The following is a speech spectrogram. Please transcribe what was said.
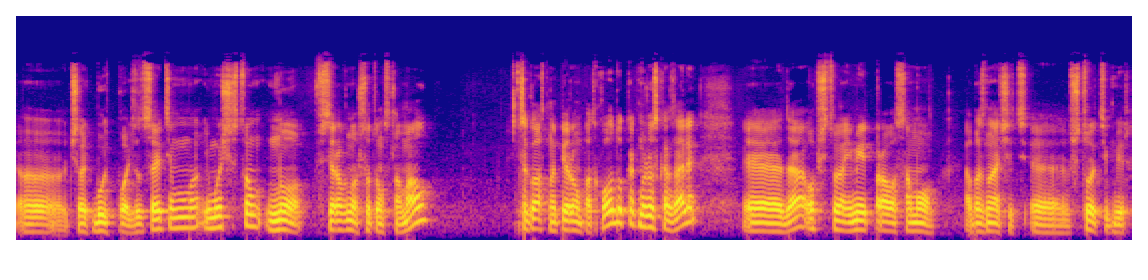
э, человек будет пользоваться этим имуществом, но все равно что-то он сломал, согласно первому подходу, как мы уже сказали, э, да, общество имеет право само обозначить, что теперь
